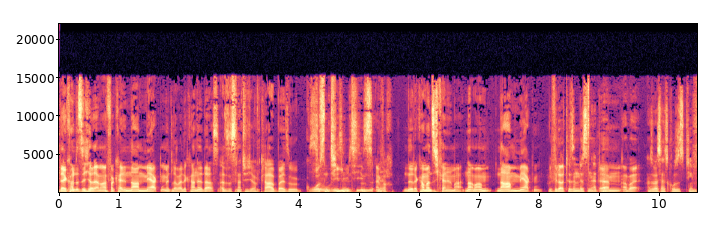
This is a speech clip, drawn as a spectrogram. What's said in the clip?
der konnte sich halt am Anfang keine Namen merken, mittlerweile kann er das. Also ist natürlich auch klar bei so großen So Teams. Team, das ist ja. einfach, ne, da kann man sich keine Namen, Namen merken. Wie viele Leute sind das in etwa? Ähm, aber also was heißt großes Team?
